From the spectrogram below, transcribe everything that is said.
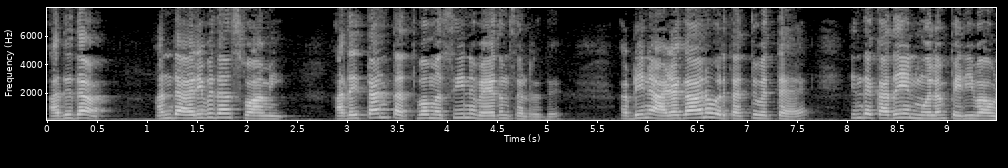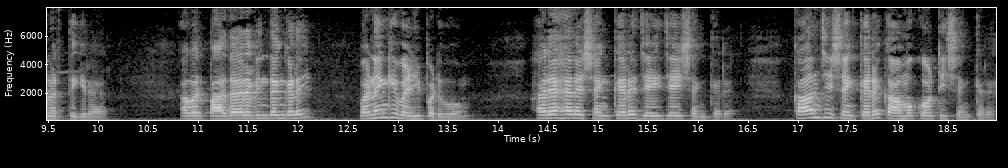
அதுதான். அந்த அறிவு தான் சுவாமி. அதைத்தான் தத்துவமசின்னு வேதம் சொல்கிறது அப்படின்னு அழகான ஒரு தத்துவத்தை இந்த கதையின் மூலம் பெரிவா உணர்த்துகிறார். அவர் பாதார விந்தங்களை வணங்கி வழிபடுவோம். ஹரஹர சங்கர ஜெய் ஜெய் சங்கர. காஞ்சி சங்கர காமகோட்டி சங்கர.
